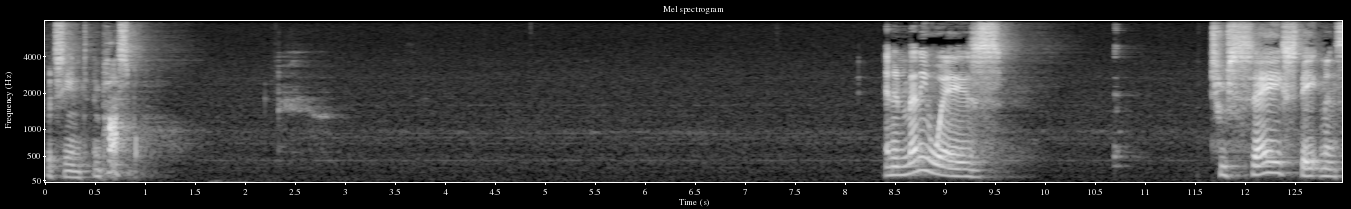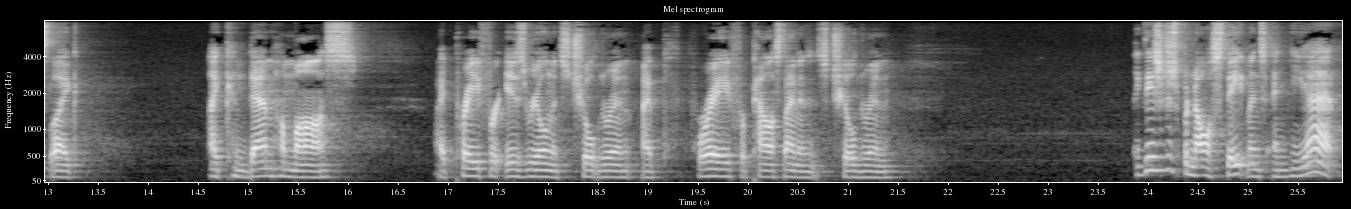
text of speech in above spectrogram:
which seemed impossible. And in many ways, to say statements like, I condemn Hamas, I pray for Israel and its children, I pray for Palestine and its children. Like these are just banal statements, and yet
